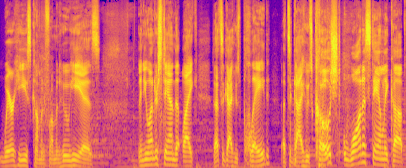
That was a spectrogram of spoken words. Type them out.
where he's coming from and who he is, and you understand that, like, that's a guy who's played, that's a guy who's coached, won a Stanley Cup.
